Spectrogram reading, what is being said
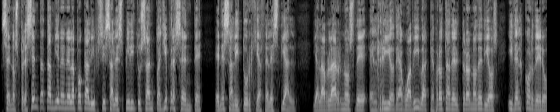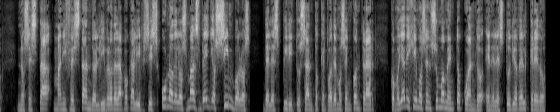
se nos presenta también en el Apocalipsis al Espíritu Santo allí presente en esa liturgia celestial, y al hablarnos de el río de agua viva que brota del trono de Dios y del Cordero, nos está manifestando el libro del Apocalipsis uno de los más bellos símbolos del Espíritu Santo que podemos encontrar, como ya dijimos en su momento cuando en el estudio del credo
